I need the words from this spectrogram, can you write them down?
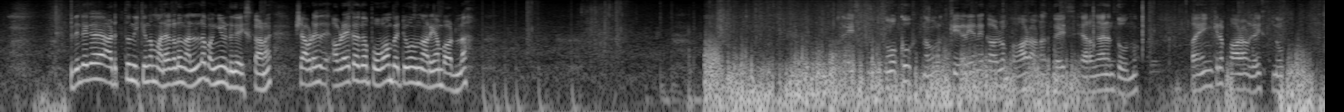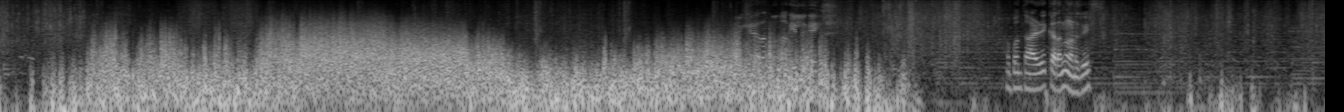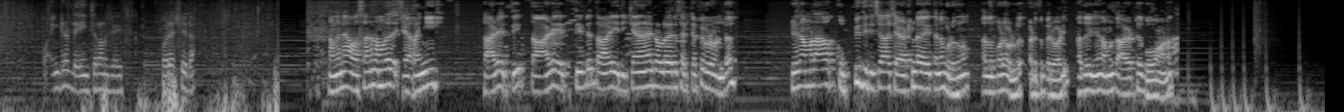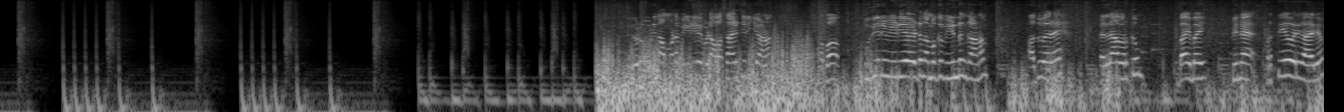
ഇതിന്റെയൊക്കെ അടുത്ത് നിൽക്കുന്ന മലകൾ നല്ല ഭംഗിയുണ്ട് ഗൈസ് കാണാൻ. പക്ഷെ അവിടെ അവിടേക്കൊക്കെ പോകാൻ പറ്റുമോ എന്നൊന്നും അറിയാൻ പാടില്ല. നോക്കൂ നമ്മൾ കയറിയതിനേക്കാളും പാടാണ് ഗൈസ് ഇറങ്ങാനും തോന്നുന്നു. ഭയങ്കര പാടാണ് ഗൈസ് നോക്കൂ. അപ്പം താഴേക്ക് ഇറങ്ങുകയാണ് ഗൈസ് ഭയങ്കര ഡേഞ്ചറാണ് ഗൈസ് ഒരു രക്ഷയില്ല അങ്ങനെ അവസാനം നമ്മൾ ഇറങ്ങി താഴെ എത്തി താഴെ എത്തിയിട്ട് താഴെ ഇരിക്കാനായിട്ടുള്ള ഒരു സെറ്റപ്പ് ഇവിടെ ഉണ്ട്. ഇനി നമ്മൾ ആ കുപ്പി തിരിച്ച് ആ ചേട്ടന്റെ കയ്യിൽ തന്നെ കൊടുക്കണം. അതും കൂടെ ഉള്ളു അടുത്ത പരിപാടി. അത് കഴിഞ്ഞ് നമ്മൾ താഴോട്ട് പോവാണ്. ഇതോടുകൂടി നമ്മുടെ വീഡിയോ ഇവിടെ അവസാനിച്ചിരിക്കുകയാണ്. അപ്പോൾ പുതിയൊരു വീഡിയോ ആയിട്ട് നമുക്ക് വീണ്ടും കാണാം. അതുവരെ എല്ലാവർക്കും ബൈ ബൈ പിന്നെ പ്രത്യേക ഒരു കാര്യം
